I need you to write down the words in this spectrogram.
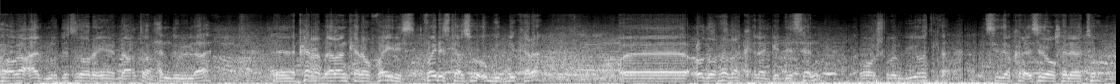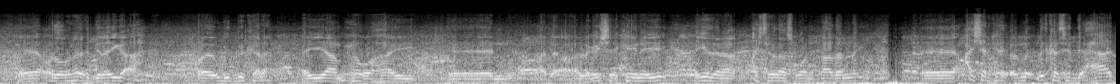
xoogaa aad muddo soo hore inay dhaafto alxamdulilaah kana dhalan kara virus viruskaasoo u gudbi kara. Cudurrada kala gedisan oo shubanbiyoodka sidoo kaleeto cudurrada dilayga ah oo u gudbi kara. Ayaa muxuu ahay laga sheekaynayey iyadana casharadaas waan qaadannay. Casharka midka saddexaad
